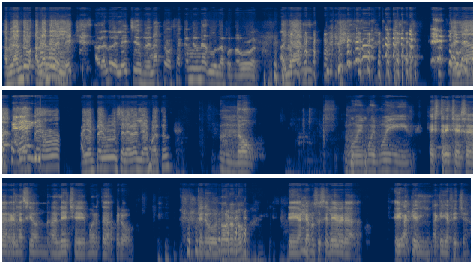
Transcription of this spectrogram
Hablando, hablando de Hablando. leches, hablando de leches, Renato, sácame una duda, por favor. Allá en, allá, allá en Perú, allá en Perú celebran el Día de Muertos. No. Muy, muy, muy estrecha esa relación a leche muerta, pero, pero no, no, no. Eh, acá no se celebra eh, aquel, aquella fecha.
